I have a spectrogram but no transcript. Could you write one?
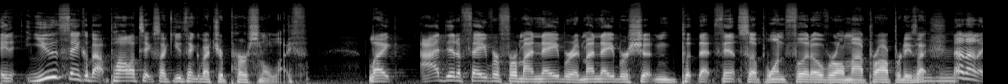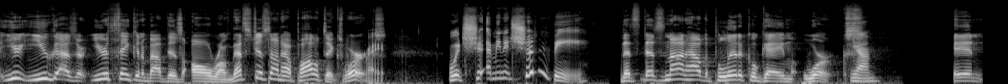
And you think about politics like you think about your personal life. Like I did a favor for my neighbor, and my neighbor shouldn't put that fence up one foot over on my property. It's like, Mm-hmm. no, no, no. You you guys are you're thinking about this all wrong. That's just not how politics works. Right. Which sh- I mean, it shouldn't be. That's that's not how the political game works. Yeah. And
